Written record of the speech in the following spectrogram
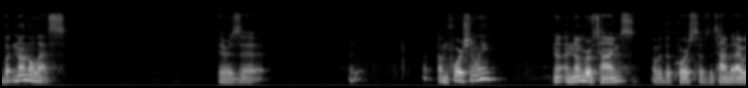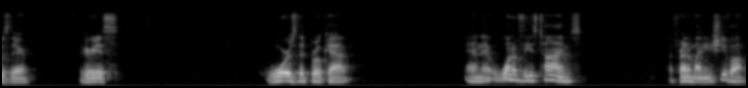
But nonetheless, there's a unfortunately, a number of times over the course of the time that I was there, various wars that broke out. And at one of these times, a friend of mine in Yeshiva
